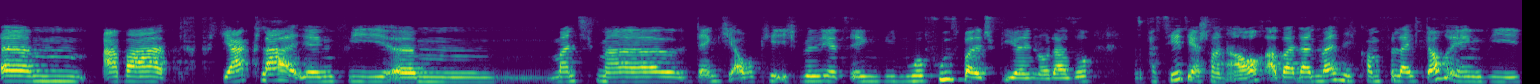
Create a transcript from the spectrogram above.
Ähm, aber ja, klar, irgendwie ähm, manchmal denke ich auch, okay, ich will jetzt irgendwie nur Fußball spielen oder so. Das passiert ja schon auch, aber dann, weiß nicht, kommt vielleicht doch irgendwie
